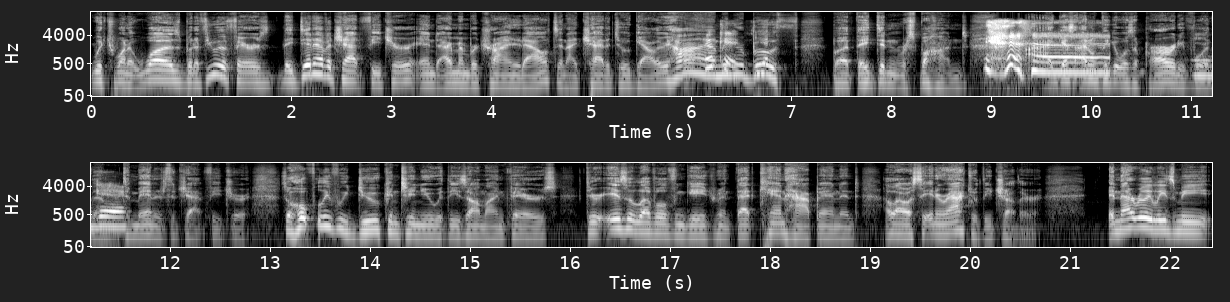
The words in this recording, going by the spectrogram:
which one it was, but a few of the fairs they did have a chat feature, and I remember trying it out. And I chatted to a gallery, "Hi, okay, I'm in your booth," yeah. but they didn't respond. I guess I don't think it was a priority for them to manage the chat feature. So hopefully, if we do continue with these online fairs, there is a level of engagement that can happen and allow us to interact with each other. And that really leads me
